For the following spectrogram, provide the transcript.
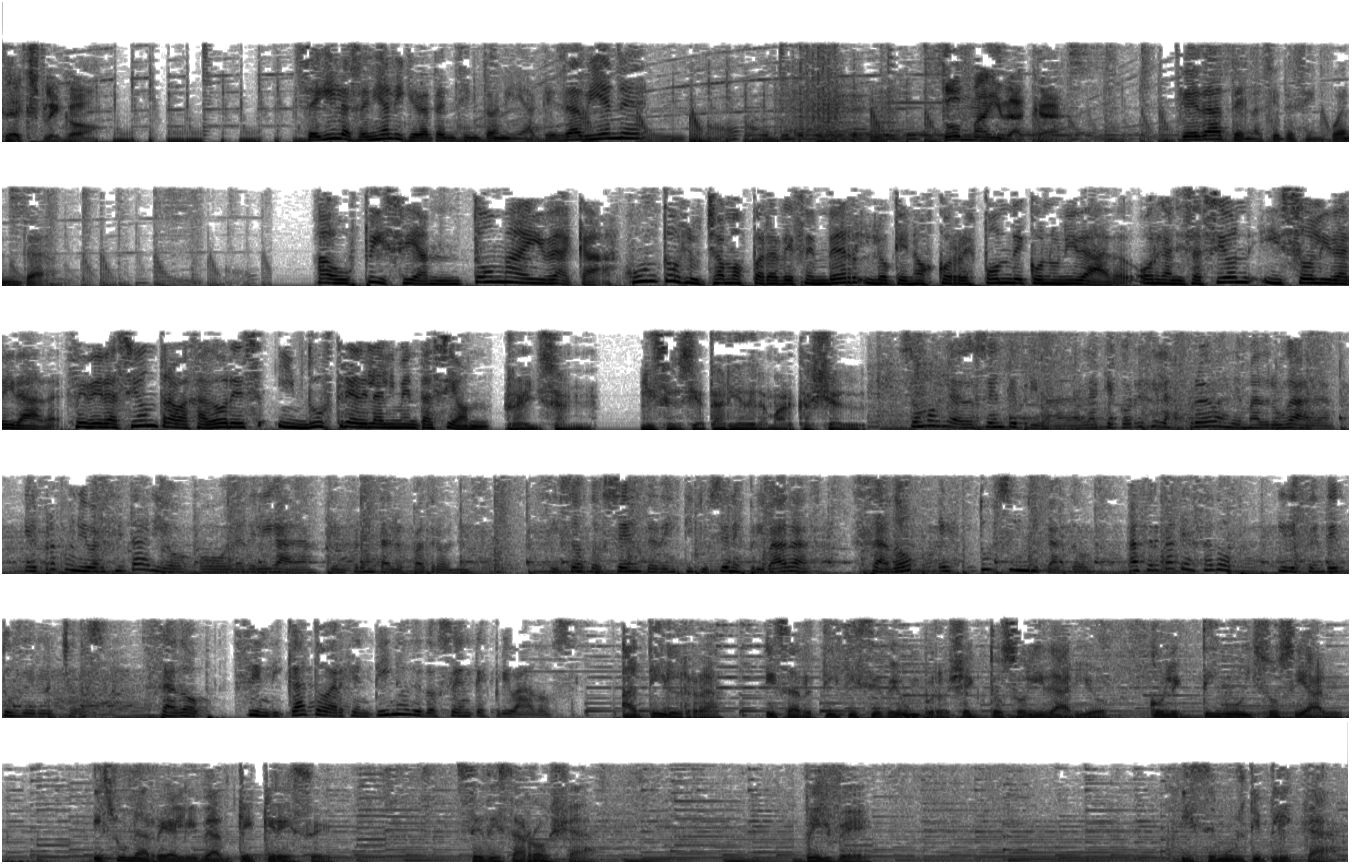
Te explicó. Seguí la señal y quédate en sintonía, que ya viene... Toma y daca. Quédate en la 750. Auspician Toma y Daca. Juntos luchamos para defender lo que nos corresponde con unidad, organización y solidaridad. Federación Trabajadores Industria de la Alimentación. Reisen. Licenciataria de la marca Shell. Somos la docente privada, la que corrige las pruebas de madrugada, el profe universitario o la delegada que enfrenta a los patrones. Si sos docente de instituciones privadas, SADOP es tu sindicato. Acércate a SADOP y defende tus derechos. SADOP, Sindicato Argentino de Docentes Privados. Atilra es artífice de un proyecto solidario, colectivo y social. Es una realidad que crece, se desarrolla, vive y se multiplica,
